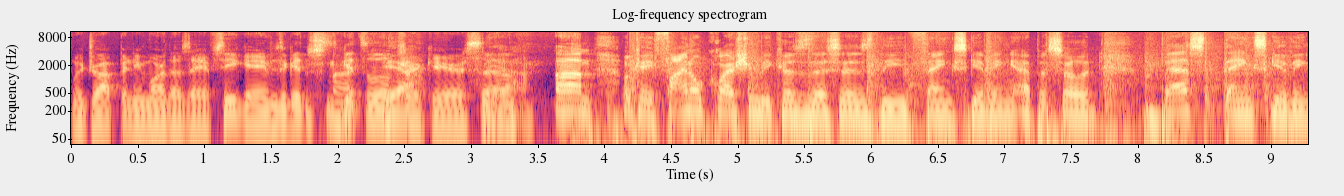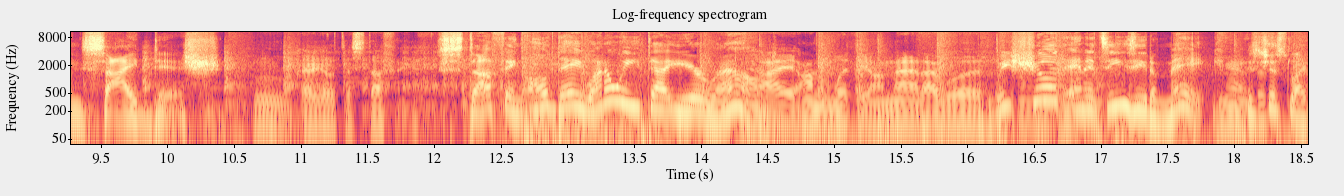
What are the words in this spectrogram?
We drop any more of those AFC games, it gets not- gets a little yeah. trickier. So Yeah. Um, okay, final question because this is the Thanksgiving episode. Best Thanksgiving side dish. Ooh, gotta go with the stuffing. Stuffing all day. Why don't we eat that year round? I I'm with you on that. I would. we should, and it's easy to make. Yeah, it's just- just like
